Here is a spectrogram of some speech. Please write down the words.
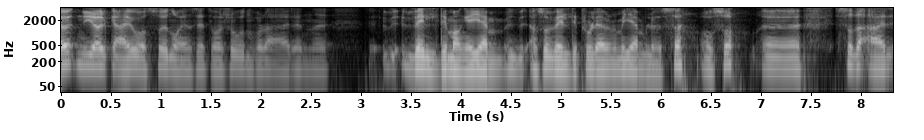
jo, New York er jo også nå i en situasjon hvor det er en uh, veldig mange hjem, altså veldig problemer med hjemløse også. Uh, så det er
